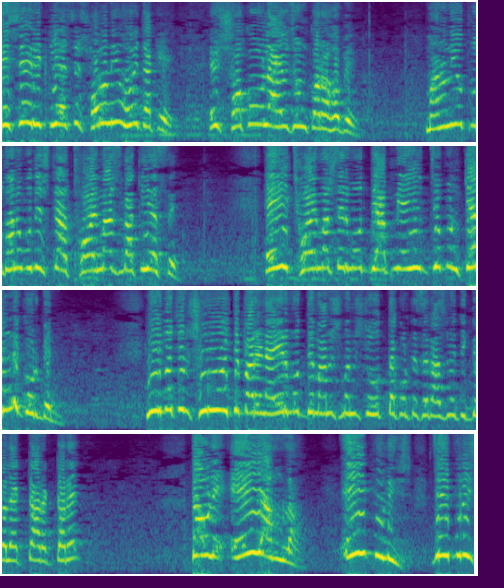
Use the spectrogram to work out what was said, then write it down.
দেশের ইতিহাসে স্মরণীয় হয়ে থাকে, এই সকল আয়োজন করা হবে। মাননীয় প্রধান উপদেষ্টা, ছয় মাস বাকি আছে। এই ছয় মাসের মধ্যে আপনি এই উদযাপন কেমনে করবেন? নির্বাচন শুরু হইতে পারে না, এর মধ্যে মানুষ মানুষকে হত্যা করতেছে, রাজনৈতিক দল একটা আরেকটারে তাহলে এই আমলা, এই পুলিশ, যেই পুলিশ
